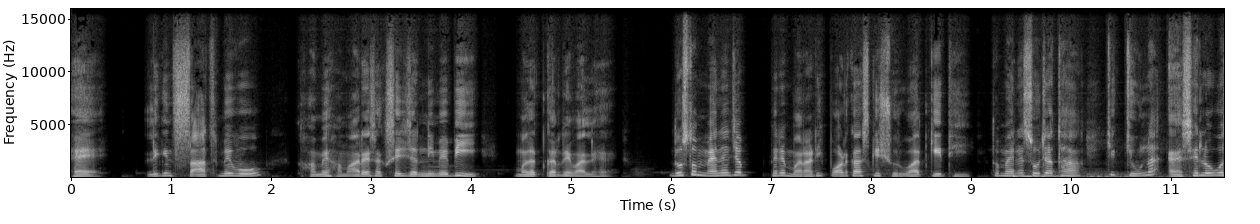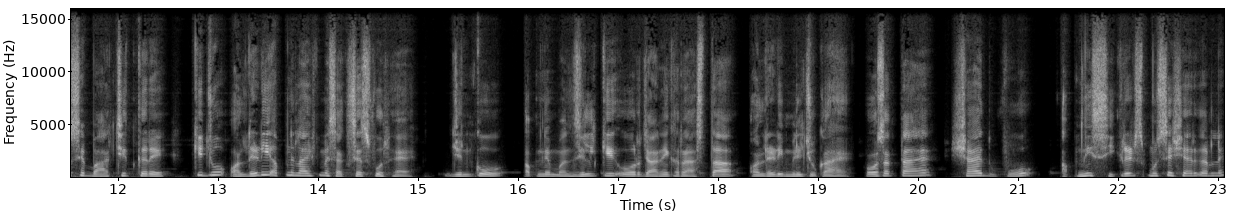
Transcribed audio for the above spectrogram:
है, लेकिन साथ में वो हमें हमारे सक्सेस जर्नी में भी मदद करने वाले हैं। दोस्तों, मैंने जब मेरे मराठी पॉडकास्ट की शुरुआत की थी तो मैंने सोचा था कि क्यों ना ऐसे लोगों से बातचीत करें कि जो ऑलरेडी अपने लाइफ में सक्सेसफुल है, जिनको अपने मंजिल की ओर जाने का रास्ता ऑलरेडी मिल चुका है। हो सकता है शायद वो अपनी सीक्रेट्स मुझसे शेयर कर ले।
